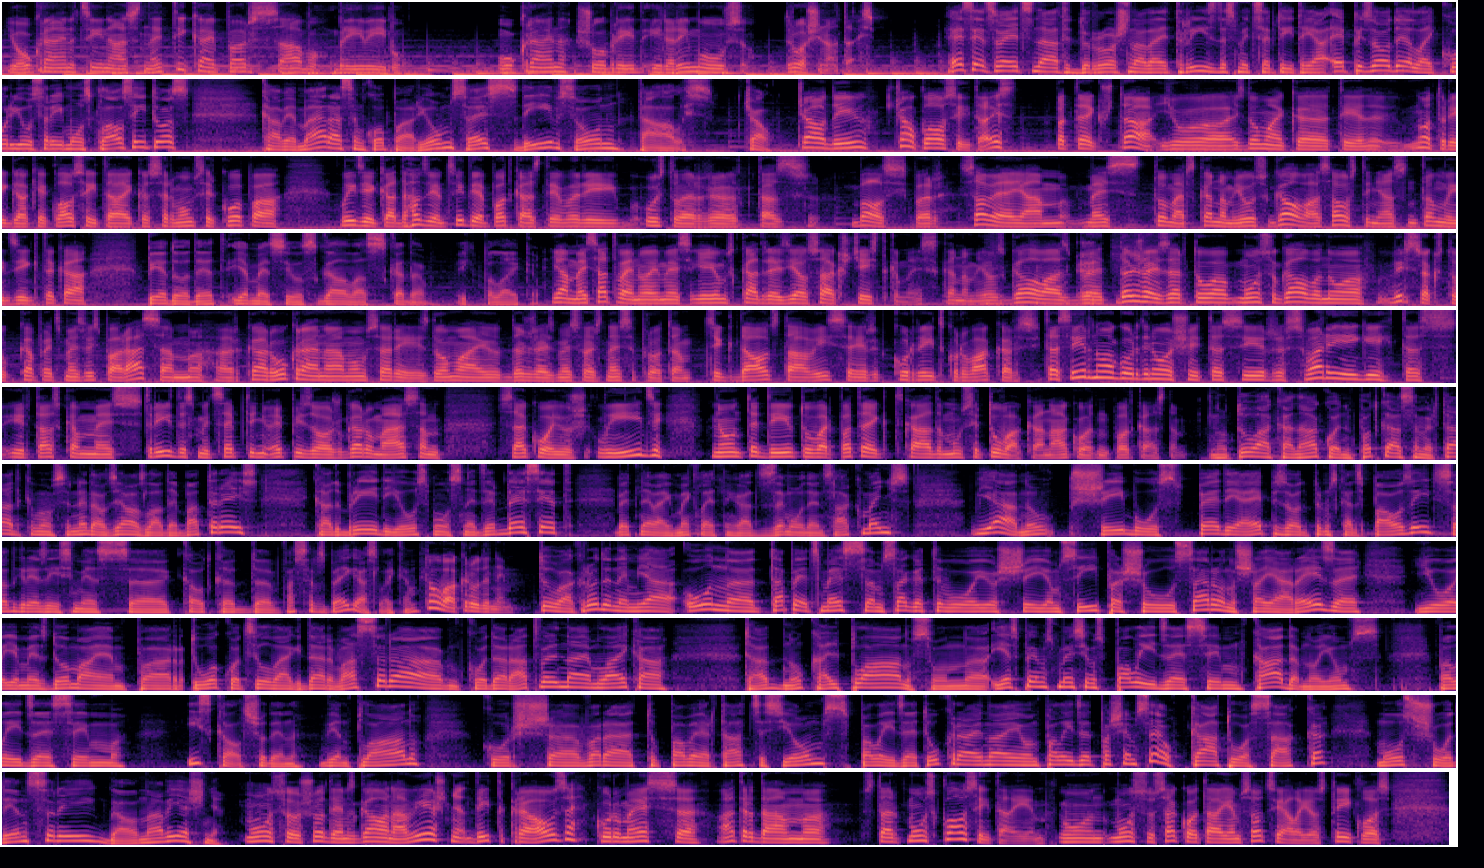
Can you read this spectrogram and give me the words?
Jo Ukraina cīnās ne tikai par savu brīvību. Ukraina šobrīd ir arī mūsu drošinātājs. Esiet sveicināti drošinātāji 37. epizodē, lai kur jūs arī mūs klausītos. Kā vienmēr esam kopā ar jums, es, Dīvs un Tālis. Čau! Čau, Dīvi! Čau, klausītāji! Es pat teikšu tā, jo es domāju, ka tie noturīgākie klausītāji, kas ar mums ir kopā, līdzīgi kā daudziem citiem podkāstiem, arī uztver eh, tās balsis par savējām, mēs tomēr skanam jūsu galvās, austiņās un tam līdzīgi. Kā... Piedodiet, ja mēs jūsu galvās skanam ik pa laikam. Jā, mēs atvainojamies, ja jums kādreiz jau sāk šķist, ka mēs skanam jūsu galvās, bet dažreiz ar to mūsu galveno virsrakstu, kāpēc mēs vispār esam ar karu Ukrainā, mums arī, es domāju, dažreiz mēs vairs nesaprotam, cik daudz tā visa ir, kur rīts, kur vakars. Tas ir nogurdinoši, tas ir svarīgi, tas ir tas, kam mēs 37 epizodu garumā esam sekojuši līdzi. Nu, un te divi tu vari pateikt, kāda mums ir tuvākā nākotne podkāstam. Nu, tuvākā nākotne podkāstam ir tāda, ka mums ir nedaudz jāuzlādē baterijas. Kādu brīdi jūs mūs nedzirdēsiet, bet nevajag meklēt nekādus zemūdens akmeņus. Jā, nu, šī būs pēdējā epizode pirms kādas pauzītes. Atgriezīsimies uh, kaut kad uh, vasaras beigās, laikam. Tuvāk rudenim. Tuvāk rudenim, jā. Un uh, tāpēc mēs esam sagatavojuši jums īpašu sarunu šajā reizē. Jo, ja mēs domājam par to, ko cilvēki dara vasarā, ko dara atvaļinājuma laikā, tad nu, kaļ plānus. Un iespējams, mēs jums palīdzēsim, kādam no jums palīdzēsim izkalt šodien vienu plānu kurš varētu pavērt acis jums, palīdzēt Ukrainai un palīdzēt pašiem sev. Kā to saka mūsu šodienas arī galvenā viesņa? Mūsu šodienas galvenā viesņa Dita Krause, kuru mēs atradām starp mūsu klausītājiem un mūsu sekotājiem sociālajos tīklos.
